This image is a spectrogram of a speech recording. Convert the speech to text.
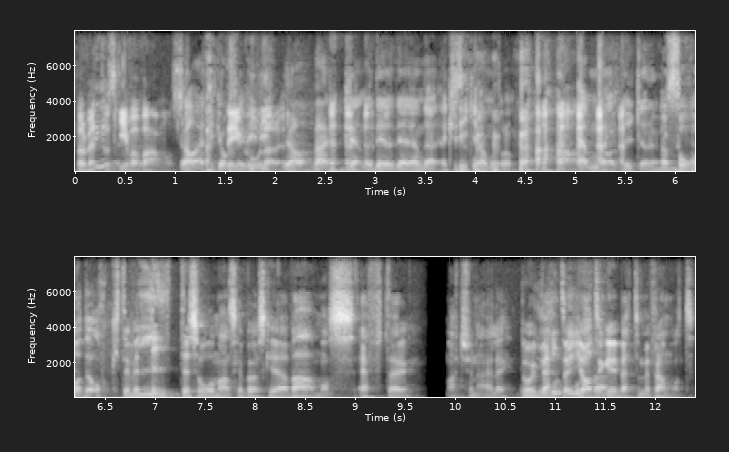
Då är det bättre att skriva vamos. Ja, jag tycker också det är vi- coolare. Ja, verkligen. Det, är- det är den enda kritiken jag har mot honom. enda kritiken. Ja, både och. Det är väl lite så man ska börja skriva Vamos efter matcherna eller? Då är det bättre, jag tycker det är bättre med framåt.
